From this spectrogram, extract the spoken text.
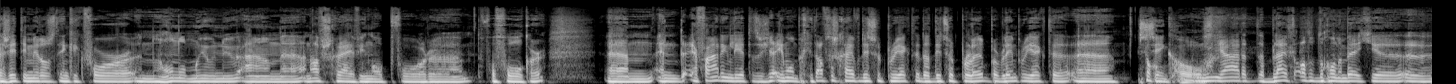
Daar zit inmiddels denk ik voor een 100 miljoen nu aan, aan afschrijving op voor, voor Volker. Um, en de ervaring leert dat als je eenmaal begint af te schrijven dit soort projecten, dat dit soort probleemprojecten. Uh, Sinkhole. Ja, dat, dat blijft altijd nog wel een beetje. Uh,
